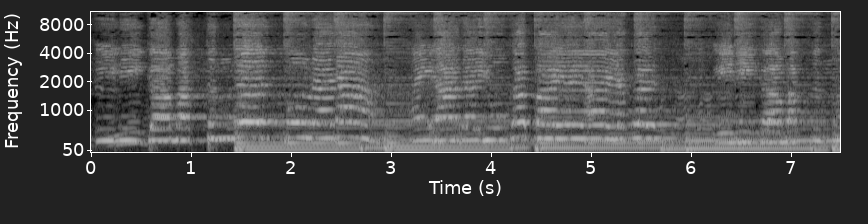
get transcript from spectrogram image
Inigamak tengad ko na na, ay adayo ka pa ay ayakan. Inigamak tengad,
